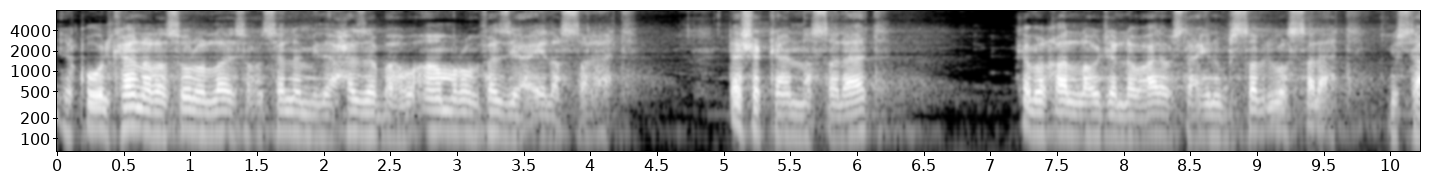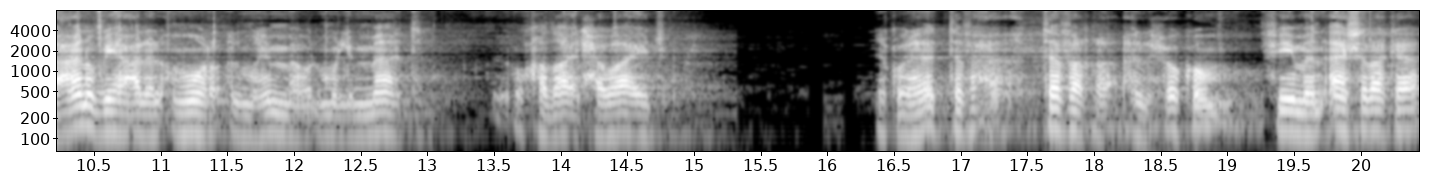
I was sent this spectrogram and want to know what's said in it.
يقول كان رسول الله صلى الله عليه وسلم إذا حزبه أمر فزع إلى الصلاة. لا شك أن الصلاة كما قال الله جل وعلا واستعينوا بالصبر والصلاة يستعان بها على الأمور المهمة والملمات وقضاء الحوائج. يقول هل اتفق, اتفق الحكم في من أشرك؟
